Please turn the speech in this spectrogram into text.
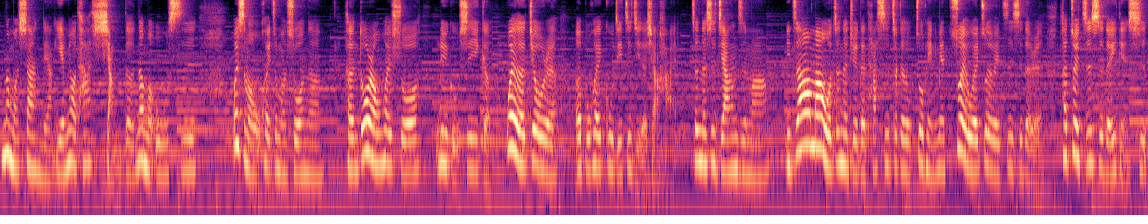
那么善良，也没有他想的那么无私。为什么我会这么说呢？很多人会说绿谷是一个为了救人而不会顾及自己的小孩，真的是这样子吗？你知道吗？我真的觉得他是这个作品里面最为最为自私的人。他最自私的一点是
